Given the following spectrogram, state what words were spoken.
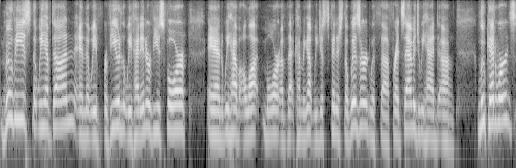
movies that we have done and that we've reviewed, that we've had interviews for. And we have a lot more of that coming up. We just finished The Wizard with uh, Fred Savage. We had um, Luke Edwards,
